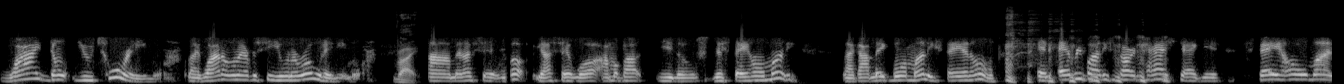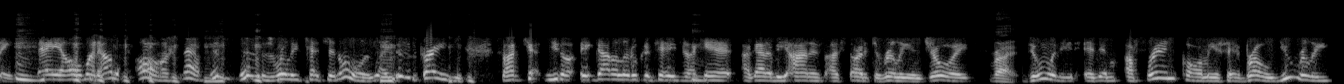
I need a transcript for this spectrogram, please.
why don't you tour anymore? Like, why don't I ever see you on the road anymore? Right. Um, and I said, well, I said, well, I'm about, you know, just stay home money. Like I make more money staying home. and everybody started hashtagging stay home money, mm. stay home money. I was like, oh snap, this this is really catching on. Like this is crazy. So I kept, you know, it got a little contagious. I mm. can't, I got to be honest. I started to really enjoy Right. doing it, and then a friend called me and said, bro, you really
